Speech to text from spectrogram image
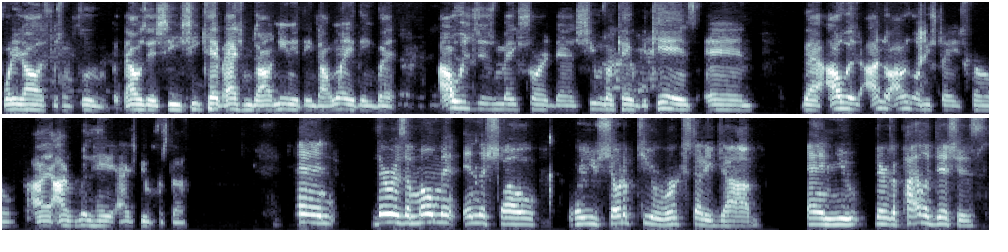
forty dollars for some food, but that was it. She she kept asking me, "Do I need anything? Do I want anything?" But I was just make sure that she was okay with the kids and that I was I know I was gonna be straight. So I I really hate asking people for stuff. And there was a moment in the show where you showed up to your work study job, and you there's a pile of dishes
